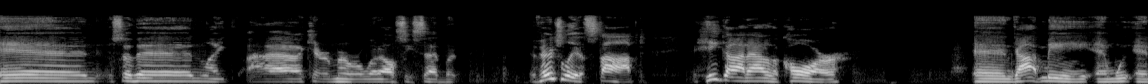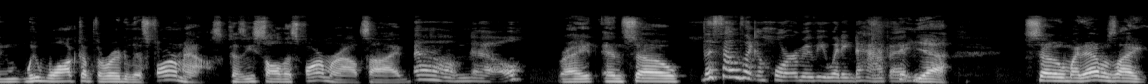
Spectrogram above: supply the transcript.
And so then, like, I can't remember what else he said, but eventually it stopped. He got out of the car and got me, and we and we walked up the road to this farmhouse because he saw this farmer outside, Oh no! right? And so, This sounds like a horror movie waiting to happen. yeah. So my dad was like,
